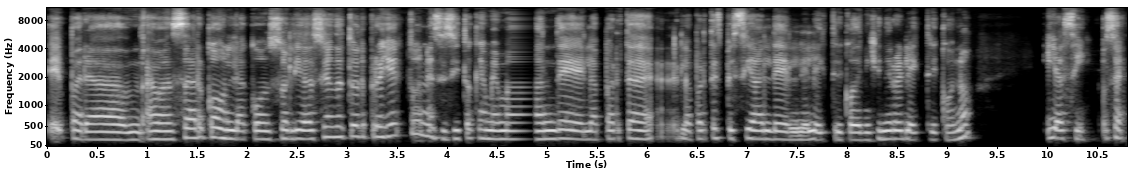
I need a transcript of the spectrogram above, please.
Eh, para avanzar con la consolidación de todo el proyecto necesito que me mande la parte, la parte especial del eléctrico, del ingeniero eléctrico, ¿no? Y así, o sea,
